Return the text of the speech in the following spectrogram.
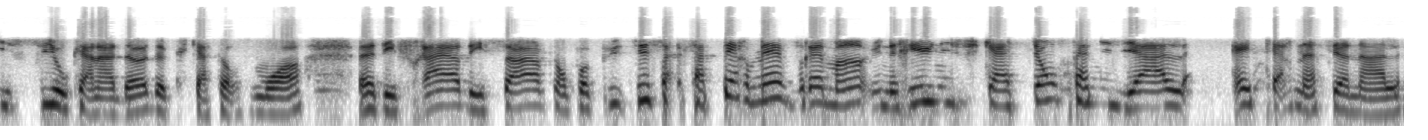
ici au Canada depuis 14 mois, euh, des frères, des sœurs qui n'ont pas pu. Tu sais, ça, ça permet vraiment une réunification familiale internationale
